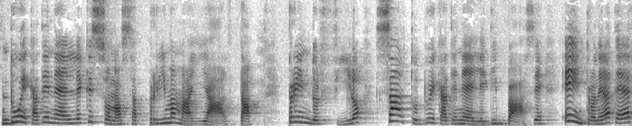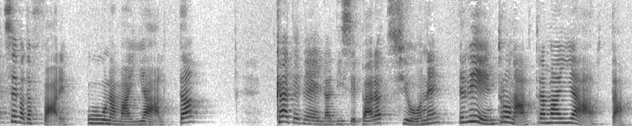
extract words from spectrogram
2 catenelle che sono nostra prima maglia alta. Prendo il filo salto 2 catenelle di base entro nella terza e vado a fare una maglia alta catenella di separazione rientro un'altra maglia alta.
